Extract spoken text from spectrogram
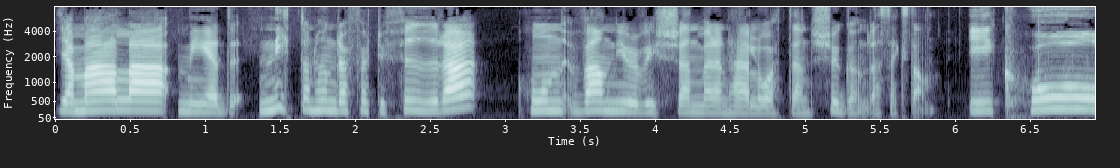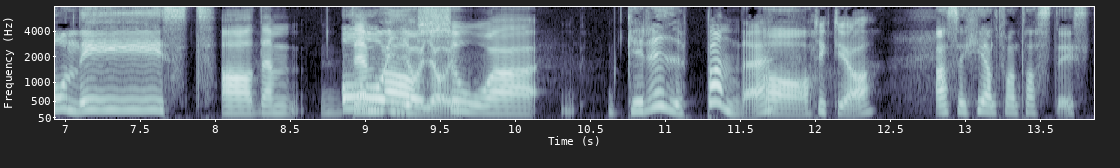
Jamala med 1944. Hon vann Eurovision med den här låten 2016. Ikoniskt! Ja, den, den Oj, var oj, oj. så gripande Ja, tyckte jag. alltså helt fantastisk.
